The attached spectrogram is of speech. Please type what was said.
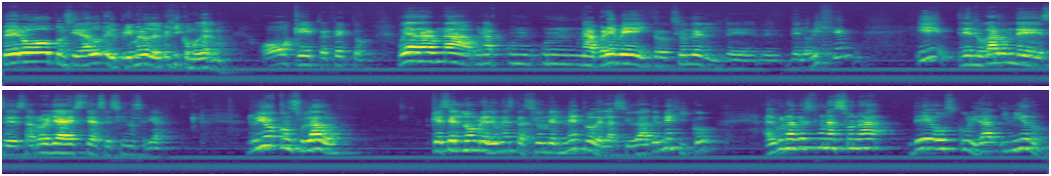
pero considerado el primero del México moderno. Ok, perfecto. Voy a dar una, una, un- una breve introducción del, de- de- del origen y del lugar donde se desarrolla este asesino serial. Río Consulado, que es el nombre de una estación del metro de la Ciudad de México, alguna vez fue una zona de oscuridad y miedo.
